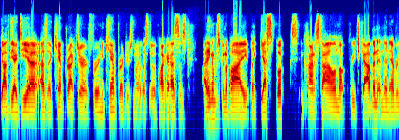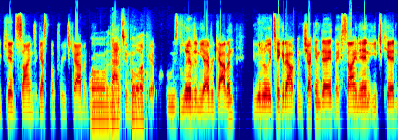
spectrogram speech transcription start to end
got the idea as a camp director for any camp directors who might listen to the podcast is I think I'm just going to buy like guest books and kind of style them up for each cabin, and then every kid signs a guest book for each cabin. Oh, that's you can cool. Look at who's lived in every cabin, you literally take it out on check-in day. They sign in. Each kid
